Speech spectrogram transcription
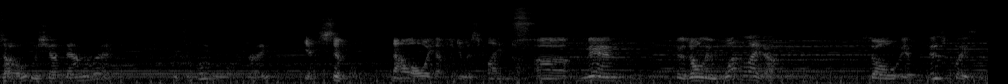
so we shut down the rest. It's a poodle walk, right? Yes, simple. Now all we have to do is find them. Uh, there's only one light out there. So if this place is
